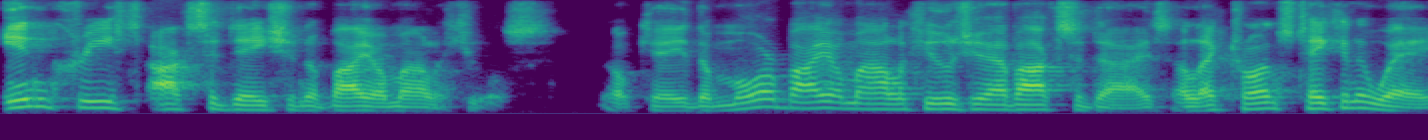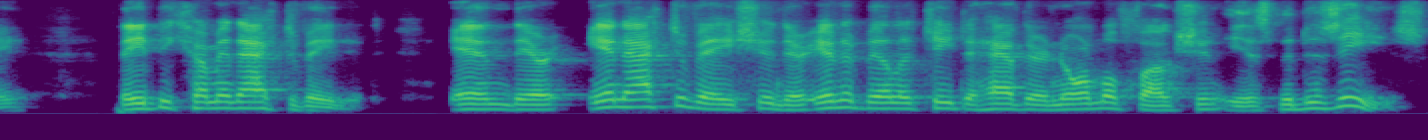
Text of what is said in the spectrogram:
increased oxidation of biomolecules. Okay, the more biomolecules you have oxidized, electrons taken away, they become inactivated. And their inactivation, their inability to have their normal function is the disease.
